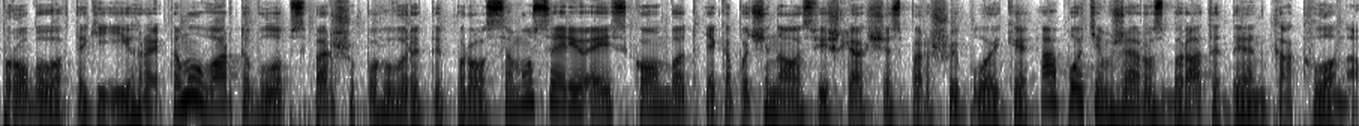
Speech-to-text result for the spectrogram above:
пробував такі ігри. Тому варто було б спершу поговорити про саму серію Ace Combat, яка починала свій шлях ще з першої плойки, а потім вже розбирати ДНК клона.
